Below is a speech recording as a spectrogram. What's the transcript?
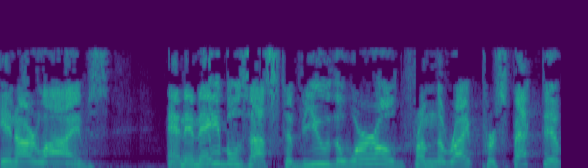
in our lives and enables us to view the world from the right perspective.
